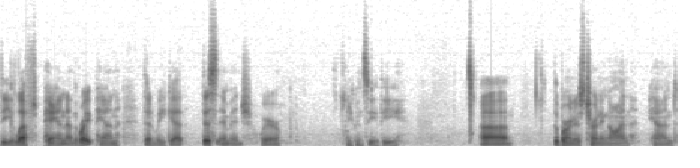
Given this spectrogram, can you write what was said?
the left pan and the right pan, then we get this image where you can see the uh, the burners turning on and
